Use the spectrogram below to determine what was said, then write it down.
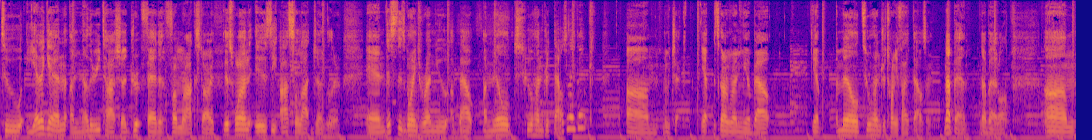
to yet again another Itasha drip fed from Rockstar. This one is the Ocelot Jugular and this is going to run you about a mil 200,000 I think. Um, let me check. Yep, it's going to run you about yep, a mil 225,000. Not bad, not bad at all. Um,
